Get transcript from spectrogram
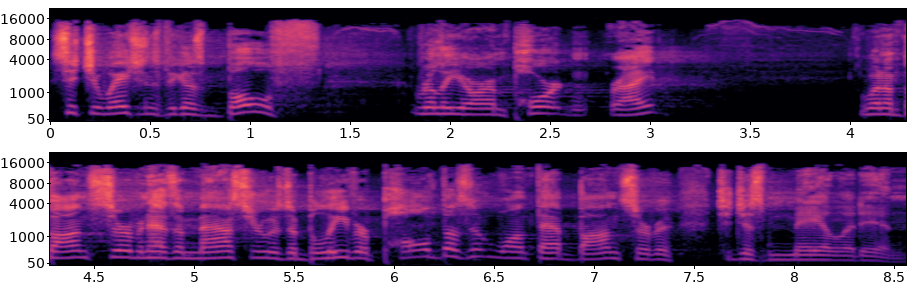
situations because both really are important, right? When a bondservant has a master who is a believer, Paul doesn't want that bondservant to just mail it in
